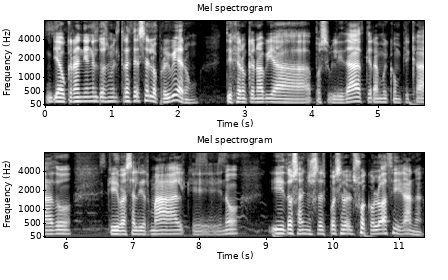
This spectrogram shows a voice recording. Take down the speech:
Y a Ucrania en el 2013 se lo prohibieron. Dijeron que no había posibilidad, que era muy complicado, que iba a salir mal, que no. Y dos años después el sueco lo hace y gana.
